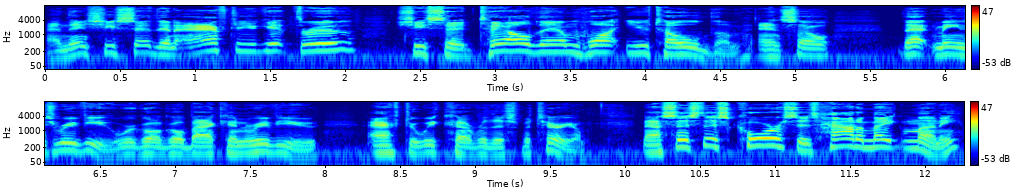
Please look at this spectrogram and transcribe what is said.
And then she said, Then after you get through, she said, Tell them what you told them. And so that means review. We're going to go back and review after we cover this material. Now, since this course is How to Make Money,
